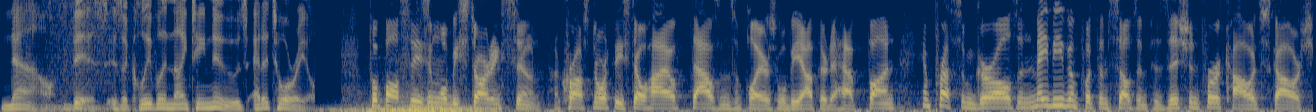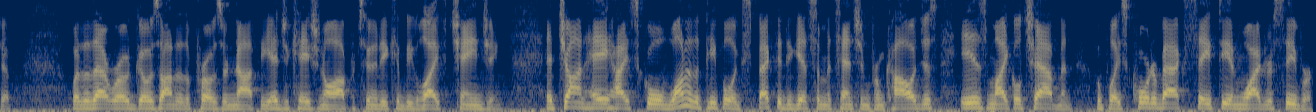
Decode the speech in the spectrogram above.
Now, this is a Cleveland 19 News editorial. Football season will be starting soon. Across Northeast Ohio, thousands of players will be out there to have fun, impress some girls, and maybe even put themselves in position for a college scholarship. Whether that road goes on to the pros or not, the educational opportunity could be life changing. At John Hay High School, one of the people expected to get some attention from colleges is Michael Chapman, who plays quarterback, safety, and wide receiver.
